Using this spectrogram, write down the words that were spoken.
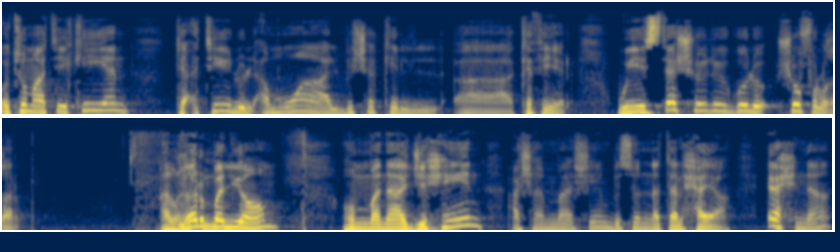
اوتوماتيكيا تأتي له الأموال بشكل آه كثير. ويستشهدوا يقولوا شوفوا الغرب. الغرب اليوم هم ناجحين عشان ماشيين بسنة الحياة. إحنا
